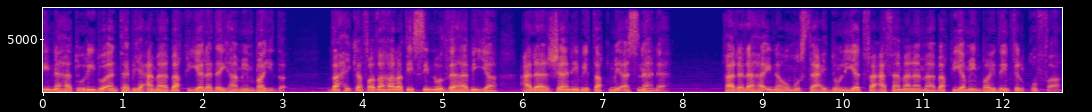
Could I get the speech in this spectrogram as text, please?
إنها تريد أن تبيع ما بقي لديها من بيض. ضحك فظهرت السن الذهبية على جانب طقم أسنانه. قال لها إنه مستعد ليدفع ثمن ما بقي من بيض في القفة.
